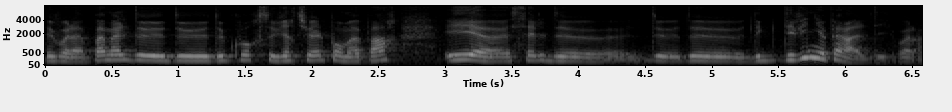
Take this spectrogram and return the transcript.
Et voilà, pas mal de, de- de courses virtuelles pour ma part et euh, celle de, de- de- des, des vignes Peraldi. Voilà.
